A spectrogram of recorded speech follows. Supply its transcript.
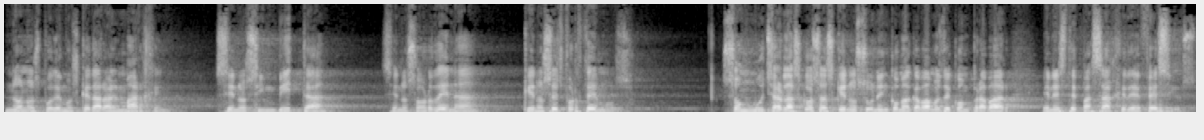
No nos podemos quedar al margen. Se nos invita, se nos ordena que nos esforcemos. Son muchas las cosas que nos unen, como acabamos de comprobar en este pasaje de Efesios.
